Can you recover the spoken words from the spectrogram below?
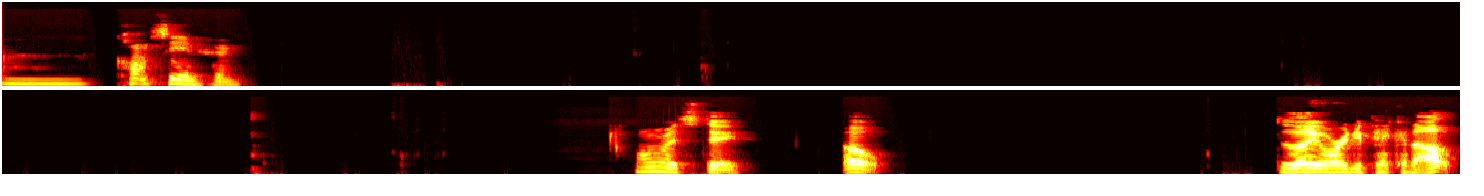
Um, can't see anything. What am I to do? Oh. Did they already pick it up?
